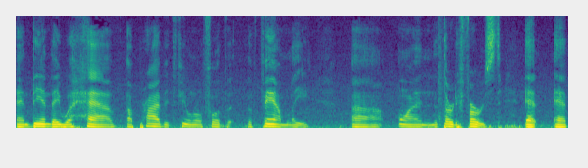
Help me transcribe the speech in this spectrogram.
and then they will have a private funeral for the the family uh, on the 31st at at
